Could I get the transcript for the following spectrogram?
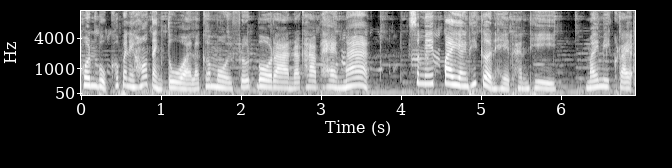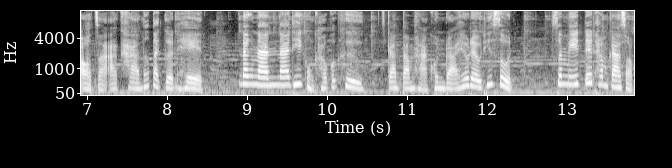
คนบุกเข้าไปในห้องแต่งตัว และขโมยฟรุตโบราณราคาแพงมาก สมิธไปยังที่เกิดเหตุทันที ไม่มีใครออกจากอาคารตั้งแต่เกิดเหตุ ดังนั้นหน้าที่ของเขาก็คือ การตามหาคนร้ายให้เร็วที่สุด สมิธได้ทำการสอบ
